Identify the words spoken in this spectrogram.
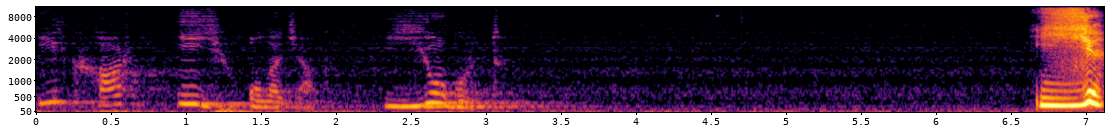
ilk harf i olacak. Yogurt. Й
